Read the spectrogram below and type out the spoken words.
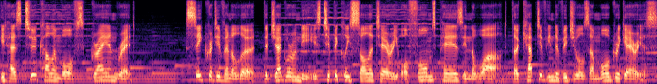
It has two color morphs, gray and red. Secretive and alert, the jaguarundi is typically solitary or forms pairs in the wild, though captive individuals are more gregarious.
